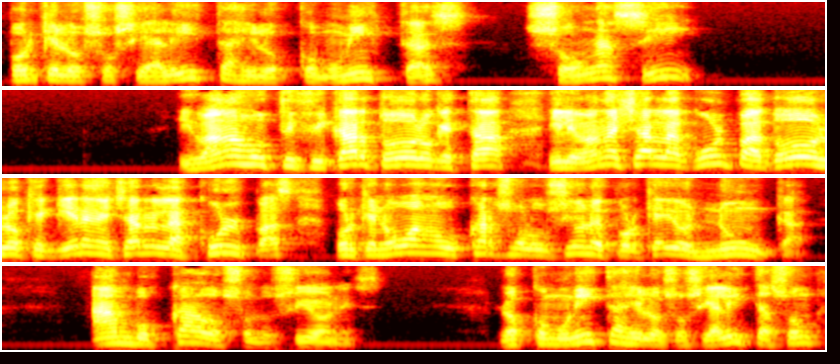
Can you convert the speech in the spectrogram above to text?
Porque los socialistas y los comunistas son así. Y van a justificar todo lo que está y le van a echar la culpa a todos los que quieran echarle las culpas porque no van a buscar soluciones porque ellos nunca han buscado soluciones. Los comunistas y los socialistas son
